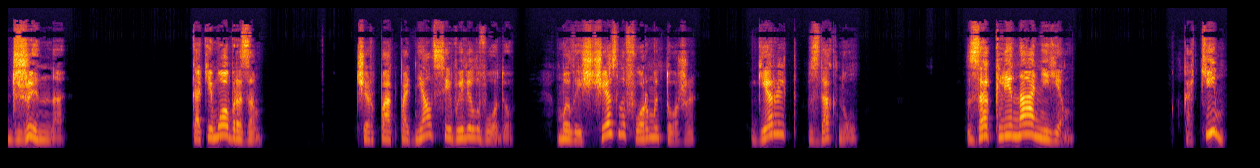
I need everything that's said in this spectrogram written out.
джинна». «Каким образом?» Черпак поднялся и вылил воду. Мыло исчезло, формы тоже. Геральт вздохнул. «Заклинанием!» Каким?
